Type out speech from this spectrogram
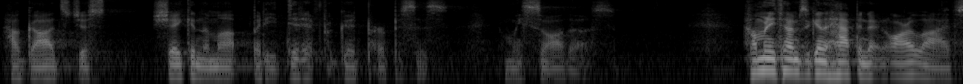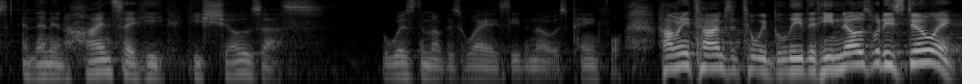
How God's just shaken them up, but He did it for good purposes. And we saw those. How many times is it going to happen in our lives? And then in hindsight, He, he shows us the wisdom of His ways, even though it was painful. How many times until we believe that He knows what He's doing?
